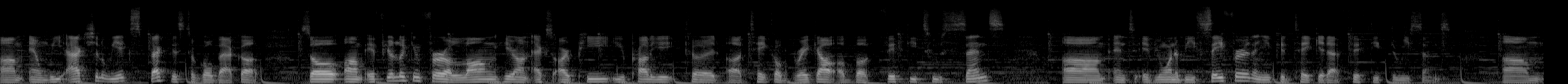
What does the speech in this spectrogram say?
um, and we actually we expect this to go back up. So um, if you're looking for a long here on xrp you probably could uh, take a breakout above 52 cents um, and if you want to be safer then you could take it at 53 cents um,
